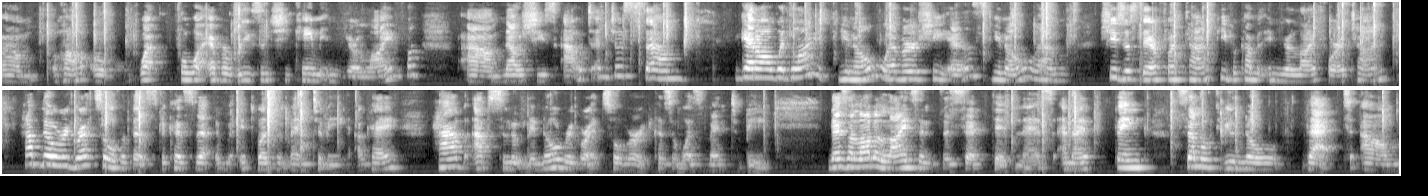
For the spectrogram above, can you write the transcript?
um, how, what for whatever reason she came in your life. Um, now she's out and just, um, get on with life, you know, whoever she is, you know, um, she's just there for a time people come in your life for a time have no regrets over this because it wasn't meant to be okay have absolutely no regrets over it because it was meant to be there's a lot of lies and deceptiveness and I think some of you know that um,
